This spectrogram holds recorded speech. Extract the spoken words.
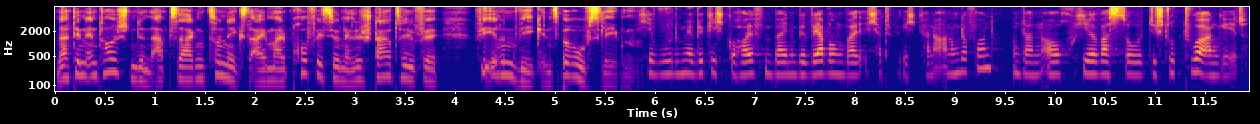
nach den enttäuschenden Absagen zunächst einmal professionelle Starthilfe für ihren Weg ins Berufsleben. Hier wurde mir wirklich geholfen bei den Bewerbungen, weil ich hatte wirklich keine Ahnung davon. Und dann auch hier, was so die Struktur angeht.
